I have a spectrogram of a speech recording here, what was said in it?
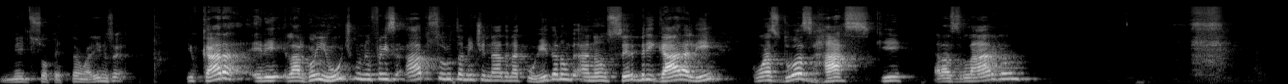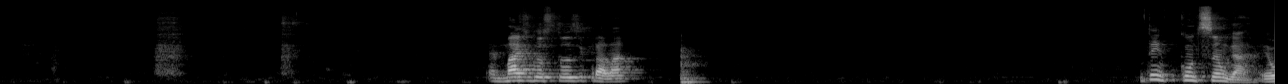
meio de sopetão ali, não sei. E o cara, ele largou em último, não fez absolutamente nada na corrida, a não ser brigar ali com as duas Haas, que elas largam É mais gostoso ir para lá. Não tem condição, Gá. Eu,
